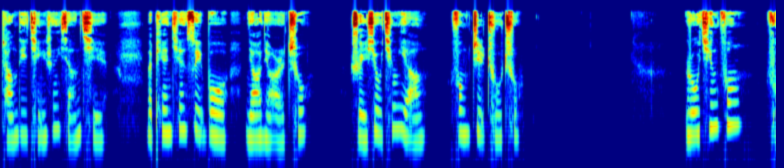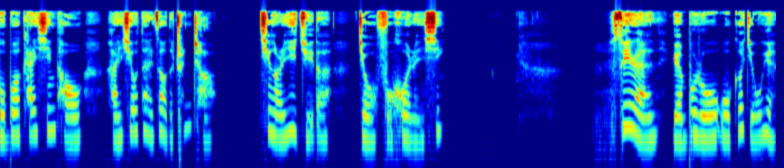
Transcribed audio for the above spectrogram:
长笛琴声响起，那翩跹碎步袅袅而出，水袖轻扬，风致楚楚，如清风抚拨开心头含羞带躁的春潮，轻而易举的就俘获人心。虽然远不如五歌久远。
